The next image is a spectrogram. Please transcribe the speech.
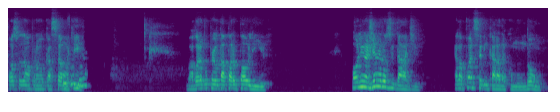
Posso fazer uma provocação aqui? Agora eu vou perguntar para o Paulinho. Paulinho, a generosidade, ela pode ser encarada como um dom?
